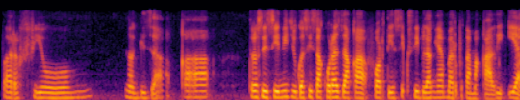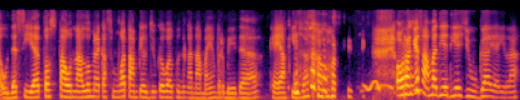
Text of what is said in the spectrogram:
Perfume, Nogizaka. Terus di sini juga si Sakura Zaka 46 dibilangnya baru pertama kali. Ya udah sih ya, terus tahun lalu mereka semua tampil juga walaupun dengan nama yang berbeda. Kayak Akizaka 46. Orangnya sama dia-dia juga ya Ilah.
